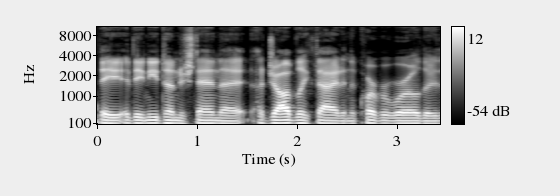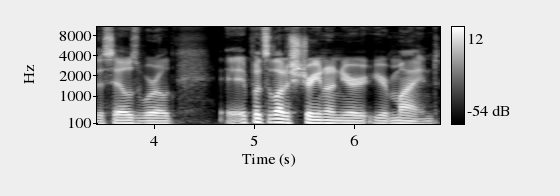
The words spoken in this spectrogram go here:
They they need to understand that a job like that in the corporate world or the sales world, it puts a lot of strain on your your mind.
